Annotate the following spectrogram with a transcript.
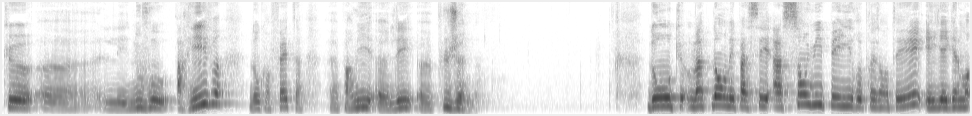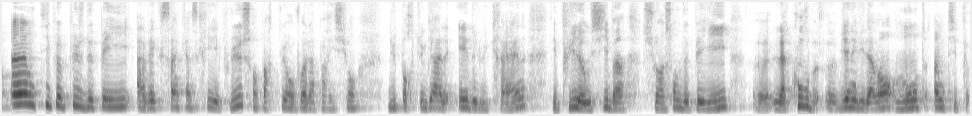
que euh, les nouveaux arrivent, donc en fait parmi les plus jeunes. Donc maintenant on est passé à 108 pays représentés et il y a également un petit peu plus de pays avec 5 inscrits et plus. En particulier on voit l'apparition du Portugal et de l'Ukraine. Et puis là aussi ben, sur un nombre de pays euh, la courbe euh, bien évidemment monte un petit peu.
